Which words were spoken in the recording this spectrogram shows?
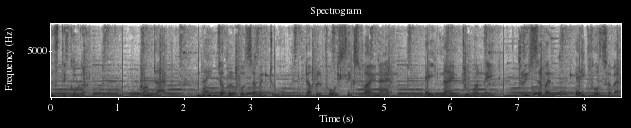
Agasthyakode contact nine double four seven two double four six five nine eight nine two one eight three seven eight four seven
